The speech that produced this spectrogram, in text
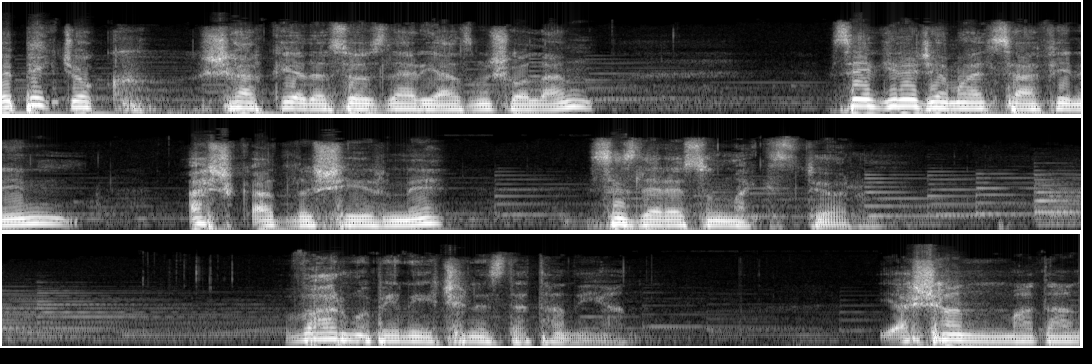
ve pek çok şarkıya da sözler yazmış olan sevgili Cemal Safi'nin Aşk adlı şiirini sizlere sunmak istiyorum. Var mı beni içinizde tanıyan? yaşanmadan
